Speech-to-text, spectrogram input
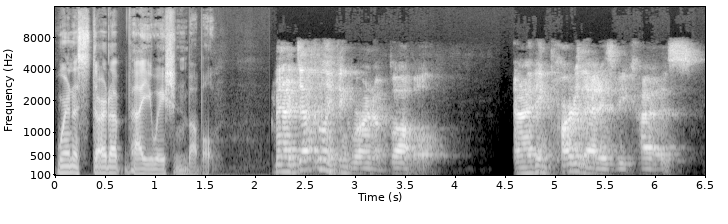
we're in a startup valuation bubble. I mean, I definitely think we're in a bubble. And I think part of that is because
